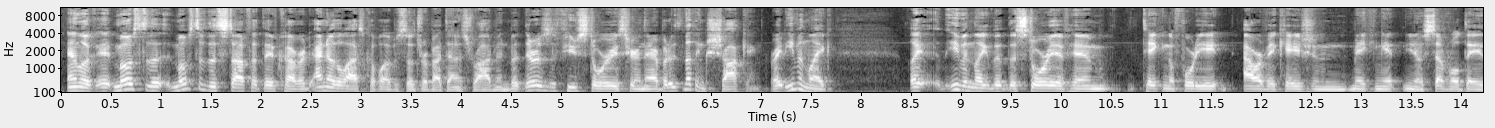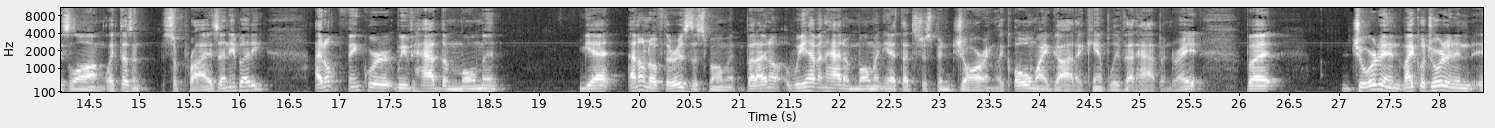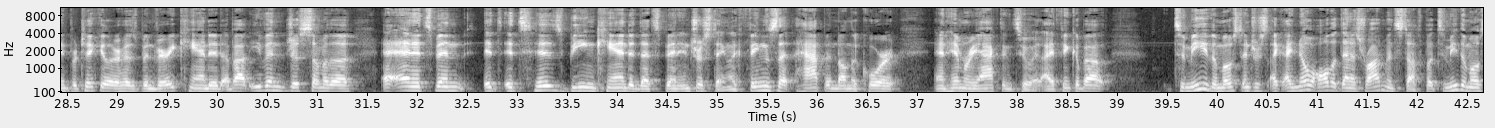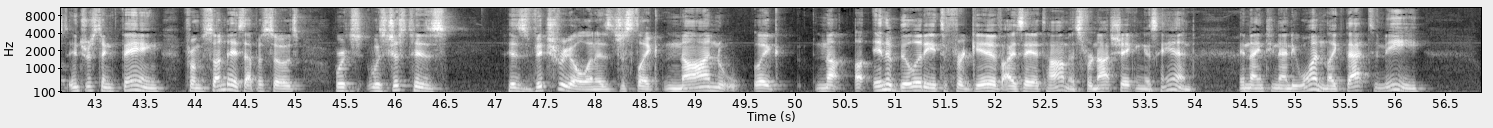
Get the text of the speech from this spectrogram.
And look, it, most of the most of the stuff that they've covered, I know the last couple episodes were about Dennis Rodman, but there was a few stories here and there, but it's nothing shocking, right? Even like like even like the, the story of him taking a 48 hour vacation and making it you know several days long like doesn't surprise anybody. I don't think we're we've had the moment yet. I don't know if there is this moment but i don't we haven't had a moment yet that's just been jarring. Like oh my god i can't believe that happened right? But Jordan, Michael Jordan in, in particular, has been very candid about even just some of the, and it's been it, it's his being candid that's been interesting, like things that happened on the court and him reacting to it. I think about to me the most interesting, like I know all the Dennis Rodman stuff, but to me the most interesting thing from Sunday's episodes was was just his his vitriol and his just like non like not uh, inability to forgive Isiah Thomas for not shaking his hand in 1991. Like that to me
